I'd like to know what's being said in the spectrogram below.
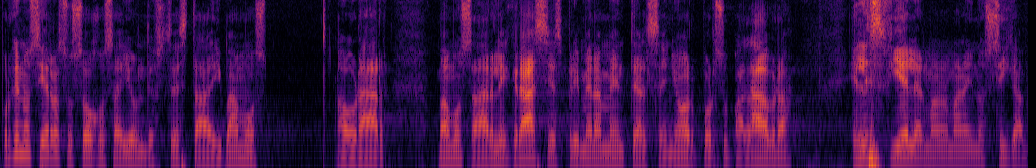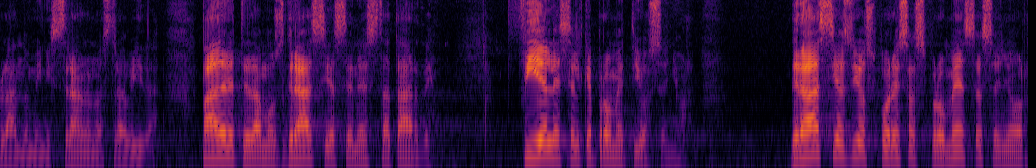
¿Por qué no cierra sus ojos ahí donde usted está y vamos a orar? Vamos a darle gracias primeramente al Señor por su palabra. Él es fiel, hermano, hermana, y nos sigue hablando, ministrando nuestra vida. Padre, te damos gracias en esta tarde. Fiel es el que prometió, Señor. Gracias, Dios, por esas promesas, Señor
